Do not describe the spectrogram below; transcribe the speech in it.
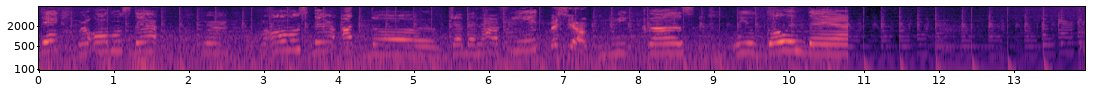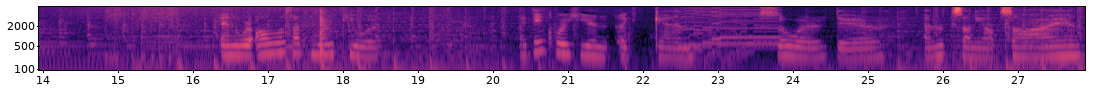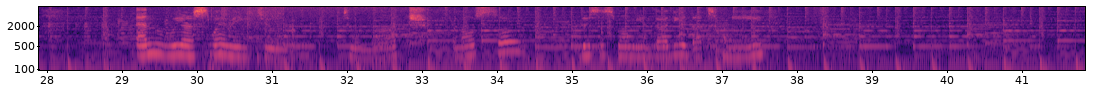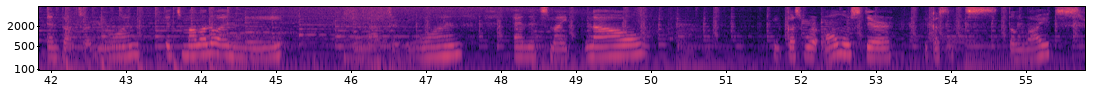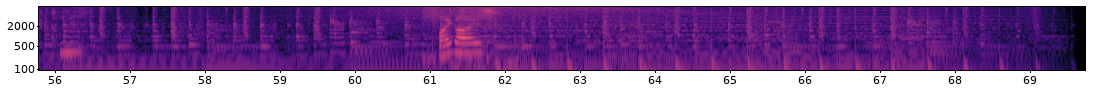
today we're almost there. We're we're almost there at the Jebel Hafeet. Because we'll go in there. And we're almost at Mercure. I think we're here again. So we're there. And it's sunny outside. And we are swimming too too much. And also this is mommy and daddy, that's me. And that's everyone. It's Mamalo and me. And that's everyone. And it's night now. Because we're almost there. Because it's the lights coming. Bye guys.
